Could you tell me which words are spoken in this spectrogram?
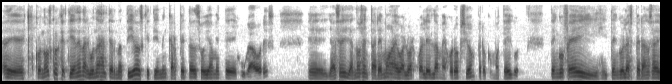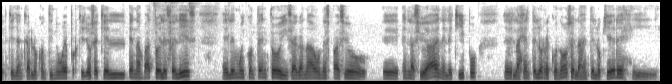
Eh, conozco que tienen algunas alternativas, que tienen carpetas obviamente de jugadores. Eh, ya, se, ya nos sentaremos a evaluar cuál es la mejor opción, pero como te digo, tengo fe y, tengo la esperanza de que Giancarlo continúe porque yo sé que él en Ambato él es feliz, él es muy contento y se ha ganado un espacio eh, en la ciudad, en el equipo, eh, la gente lo reconoce, la gente lo quiere y,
